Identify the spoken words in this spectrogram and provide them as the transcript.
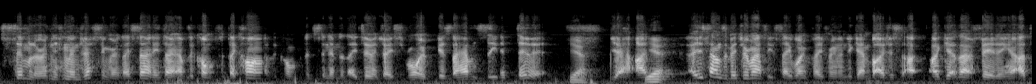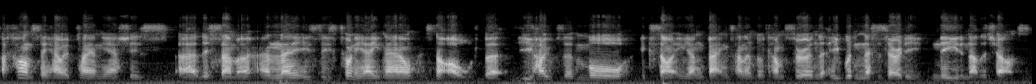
similar in the England dressing room. They certainly don't have the confidence. They can't have the confidence in him that they do in Jason Roy because they haven't seen him do it. Yeah. Yeah, I, Yeah. it sounds a bit dramatic to say he won't play for England again, but I just I, I get that feeling. I, I can't see how he'd play in the Ashes uh, this summer, and then he's, he's 28 now. It's not old, but you hope that more exciting young batting talent will come through, and that he wouldn't necessarily need another chance.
